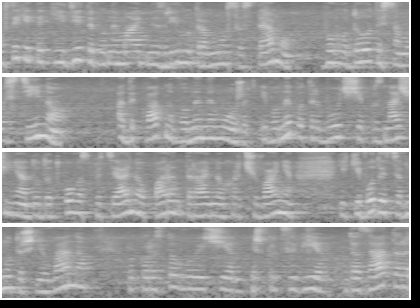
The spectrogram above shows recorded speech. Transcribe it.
Оскільки такі діти вони мають незрілу травну систему, вигодовуватись самостійно. Адекватно вони не можуть, і вони потребують ще призначення додатково спеціального парентерального харчування, яке вводиться внутрішньовенно, використовуючи шприцеві дозатори,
